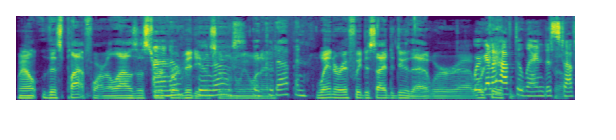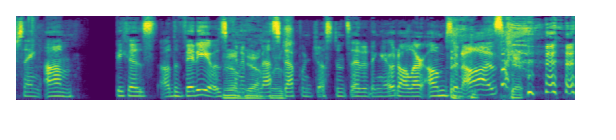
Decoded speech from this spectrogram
Well, this platform allows us to I know. record video, so when we want to, when or if we decide to do that, we're uh, we're, we're, gonna have to learn to So, stop saying um because uh, the video is Yeah, gonna be yeah, messed up when Justin's editing out all our ums and ahs.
